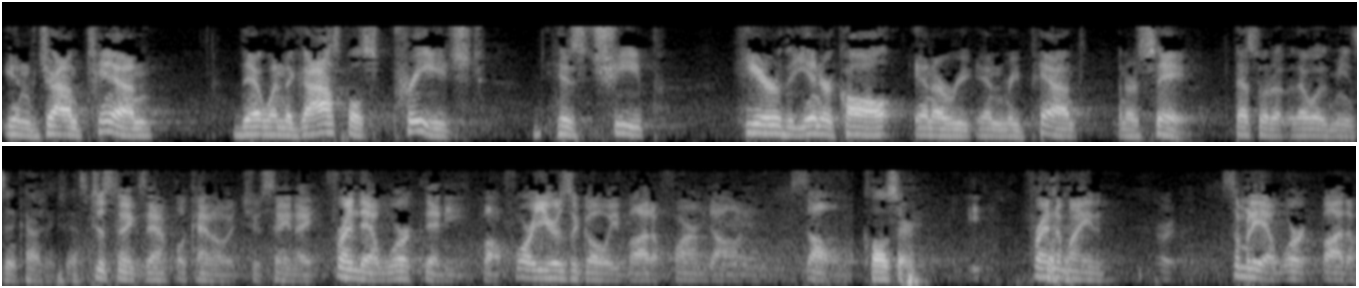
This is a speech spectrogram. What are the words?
in John 10 that when the gospel's preached, his sheep hear the inner call and, are re- and repent and are saved. That's what it, that what it means in context. Yes. Just an example, kind of what you're saying. A friend at work that he, about four years ago, he bought a farm down south. Closer. Friend of mine, or somebody at work bought a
